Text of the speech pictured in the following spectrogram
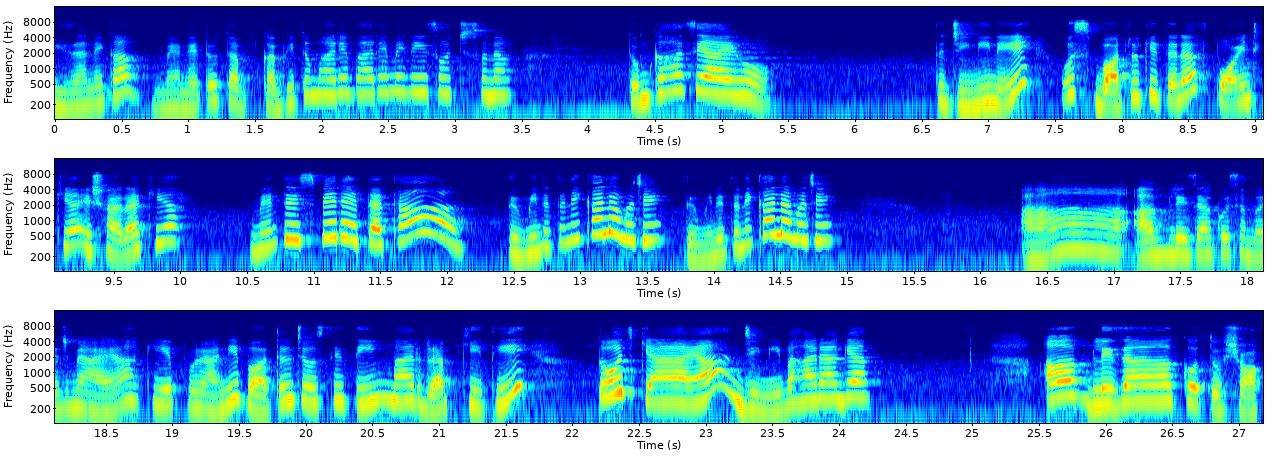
लीज़ा ने कहा, मैंने तो तब, कभी तुम्हारे बारे में नहीं सोच सुना। तुम कहाँ से आए हो? तो जीनी ने उस बॉटल की तरफ़ पॉइंट किया, इशारा किया, मैं तो इसमें रहता था। तुम्ही ने तो निकाला मुझे, तुम्ही ने तो निकाला मुझे। आ, अब लीज़ा को समझ में आया कि ये पुरानी बॉटल जो उसने तीन बार रब की थी तो क्या आया? जीनी बाहर आ गया। अब लिज़ा को तो शौक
